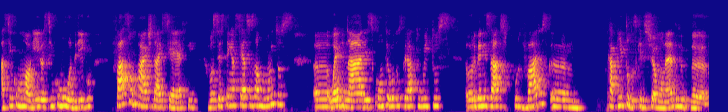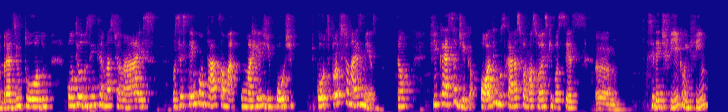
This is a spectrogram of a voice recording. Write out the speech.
assim como o Maurílio, assim como o Rodrigo, façam parte da ICF. Vocês têm acesso a muitos uh, webinars, conteúdos gratuitos, organizados por vários um, capítulos que eles chamam, né, do, do, Brasil todo, conteúdos internacionais. Vocês têm contatos com uma, uma rede de coach, de coaches profissionais mesmo. Então, fica essa dica. Podem buscar as formações que vocês um, se identificam, enfim.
